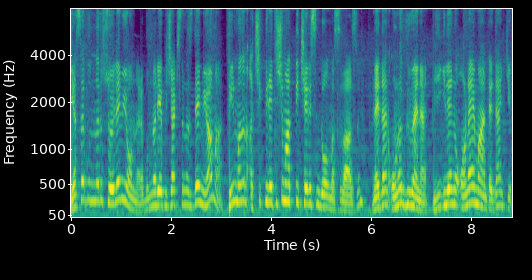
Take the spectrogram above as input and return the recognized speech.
Yasa bunları söylemiyor onlara. Bunları yapacaksınız demiyor ama firmanın açık bir iletişim hattı içerisinde olması lazım. Neden? Ona güvenen, bilgilerini ona emanet eden ki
